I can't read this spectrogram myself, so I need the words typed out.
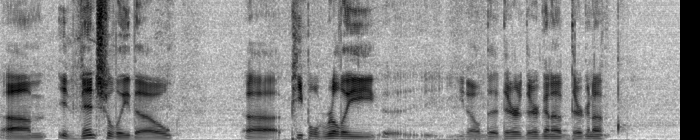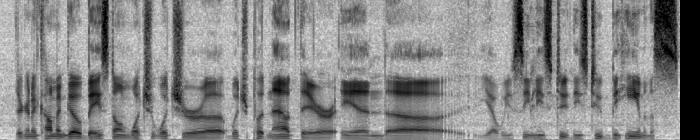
Um, eventually, though, uh, people really, uh, you know, they're they're gonna they're gonna they're gonna come and go based on what you, what you're uh, what you're putting out there. And uh, yeah, we've seen these two these two behemoths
